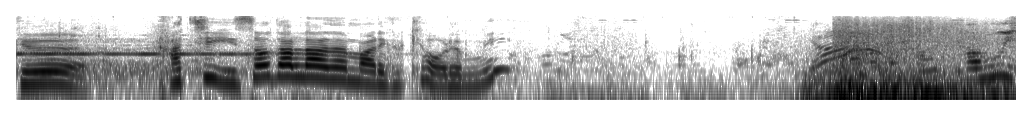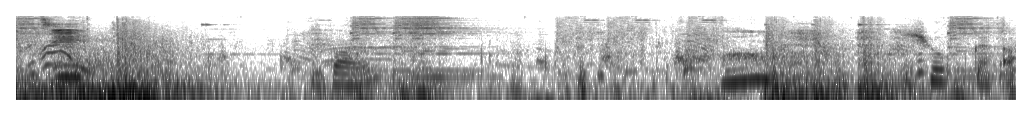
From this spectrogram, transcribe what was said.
그 같이 있어달라는 말이 그렇게 어렵니? 나무 있지? 이발 효과가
